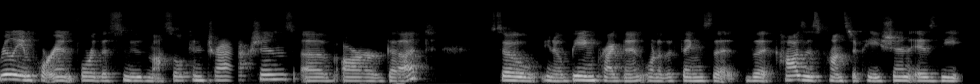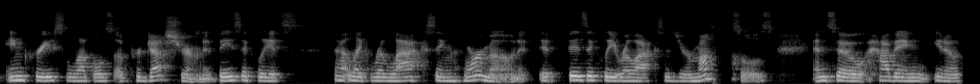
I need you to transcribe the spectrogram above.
really important for the smooth muscle contractions of our gut. So, you know, being pregnant, one of the things that that causes constipation is the increased levels of progesterone. It basically it's, that like relaxing hormone. It, it physically relaxes your muscles. And so having, you know,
